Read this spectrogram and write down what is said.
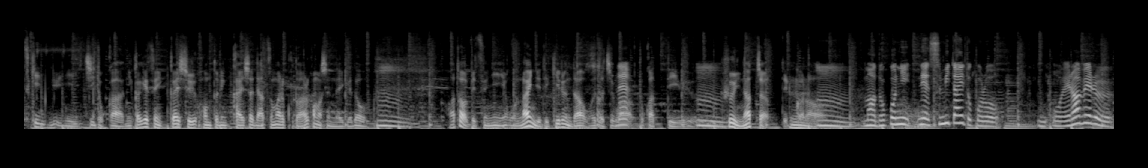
月に1とか2ヶ月に1回し本当に会社で集まることあるかもしれないけどうんあとは別にオンラインでできるんだ俺たちは、とかっていううん風になっちゃってるから、うん。うん。まあどこにね住みたいところを選べる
